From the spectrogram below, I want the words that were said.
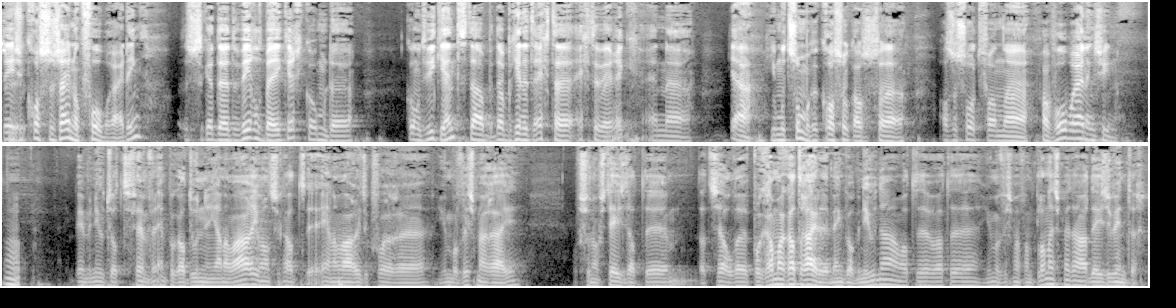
Deze crossen zijn ook voorbereiding. Dus de, de wereldbeker komende, komend weekend, daar, daar begint het echte, echte werk. En eh, ja, je moet sommige crossen ook als, eh, als een soort van, eh, van voorbereiding zien. Ik ben benieuwd wat Fem van Empel gaat doen in januari. Want ze gaat in januari natuurlijk voor eh, Jumbo-Visma rijden. Of ze nog steeds dat, eh, datzelfde programma gaat rijden. Daar ben ik wel benieuwd naar. Wat, eh, wat eh, Jumbo-Visma van plan is met haar deze winter. Dat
